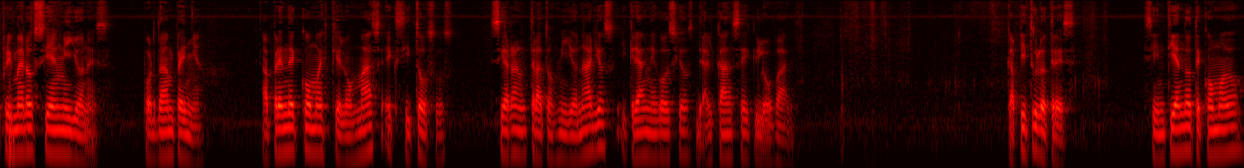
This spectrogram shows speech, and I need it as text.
primeros 100 millones, por Dan Peña. Aprende cómo es que los más exitosos cierran tratos millonarios y crean negocios de alcance global. Capítulo 3. Sintiéndote cómodo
